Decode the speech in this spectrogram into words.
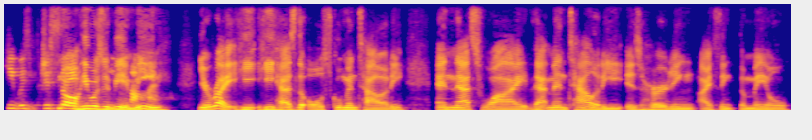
He was just No, he wasn't being thought. mean. You're right. He he has the old school mentality, and that's why that mentality is hurting. I think the male,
